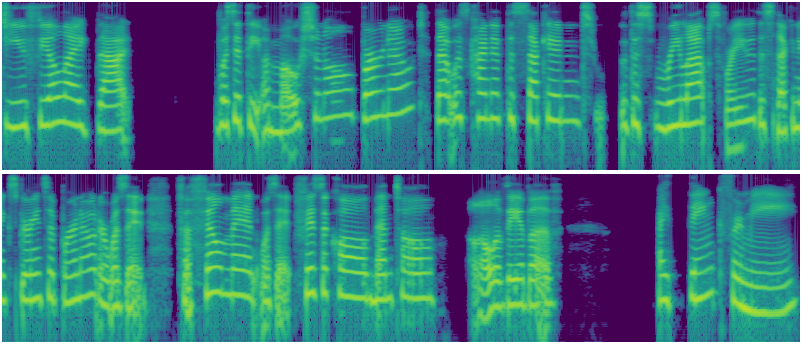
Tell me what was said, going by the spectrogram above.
do you feel like that was it the emotional burnout that was kind of the second this relapse for you, the second experience of burnout or was it fulfillment? Was it physical, mental, all of the above? I think for me,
